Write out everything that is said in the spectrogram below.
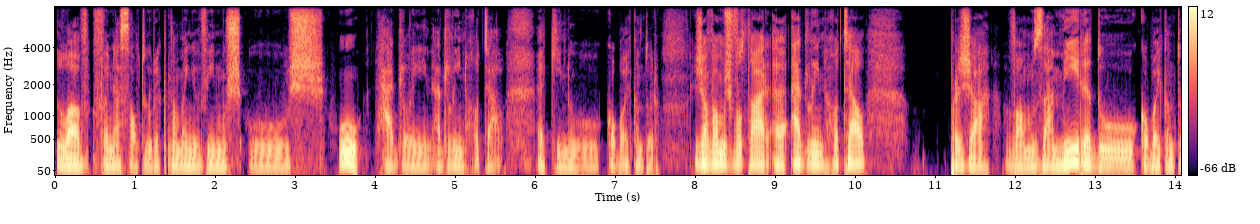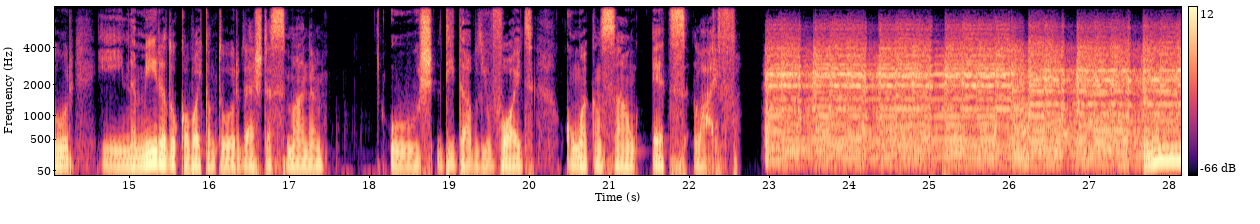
Love, foi nessa altura que também ouvimos os o Adeline, Adeline Hotel aqui no Cowboy Cantor. Já vamos voltar a Adeline Hotel. Para já vamos à mira do Cowboy Cantor e na mira do Cowboy Cantor desta semana os DW Void com a canção It's Life. Sad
